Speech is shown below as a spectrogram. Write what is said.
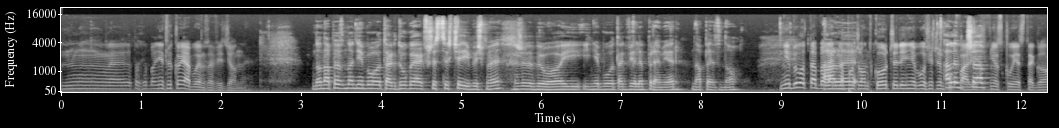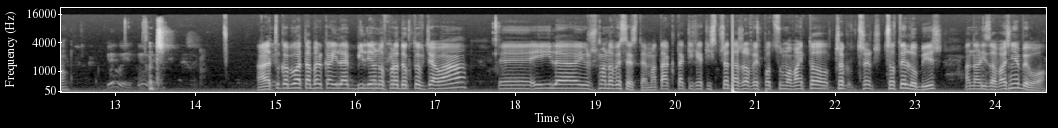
mm, to chyba nie tylko ja byłem zawiedziony. No na pewno nie było tak długo, jak wszyscy chcielibyśmy, żeby było i, i nie było tak wiele premier, na pewno. Nie było tabelek Ale- na początku, czyli nie było się czym Ale pochwalić, trzeba- wnioskuję z tego. Czy- Ale tylko była tabelka, ile bilionów produktów działa yy, i ile już ma nowy system. A tak, takich jakichś sprzedażowych podsumowań, to cze- co ty lubisz analizować, nie było.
